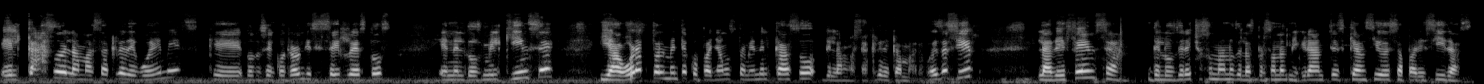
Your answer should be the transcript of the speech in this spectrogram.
el caso de la masacre de Güemes, que, donde se encontraron 16 restos en el 2015 y ahora actualmente acompañamos también el caso de la masacre de Camargo. Es decir, la defensa de los derechos humanos de las personas migrantes que han sido desaparecidas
